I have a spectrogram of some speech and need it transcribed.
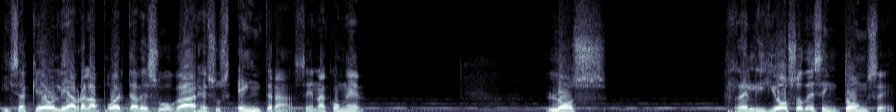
y Saqueo le abre la puerta de su hogar, Jesús entra, cena con él. Los religiosos de ese entonces,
